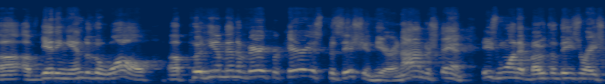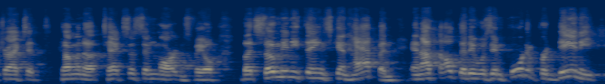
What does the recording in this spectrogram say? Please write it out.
uh, of getting into the wall uh, put him in a very precarious position here. And I understand he's won at both of these racetracks at coming up, Texas and Martinsville, but so many things can happen. And I thought that it was important for Denny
